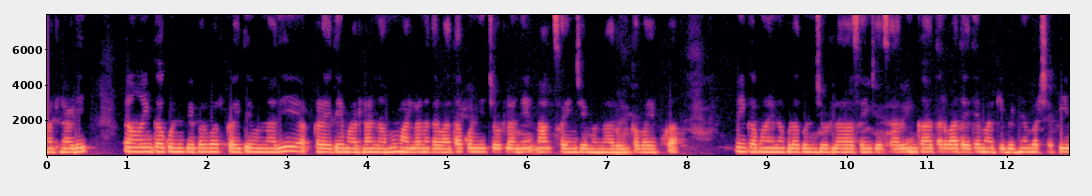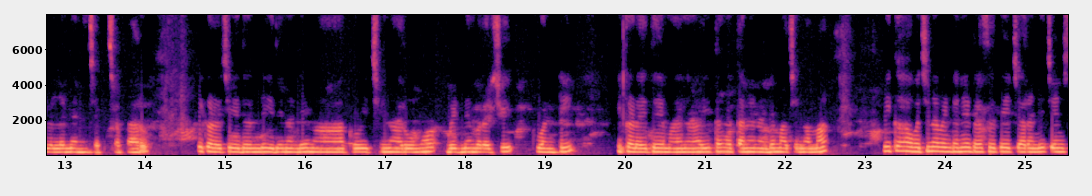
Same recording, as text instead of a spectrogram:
మాట్లాడి ఇంకా కొన్ని పేపర్ వర్క్ అయితే ఉన్నది అక్కడైతే మాట్లాడినాము. మాట్లాడిన తర్వాత కొన్ని చోట్ల నాకు సైన్ చేయమన్నారు. ఇంకా వైఫ్గా ఇంకా మా ఆయన కూడా కొన్ని చోట్ల సైన్ చేశారు. ఇంకా తర్వాత అయితే మాకు బెడ్ నెంబర్ చెప్పి వెళ్ళండి అని చెప్పి చెప్పారు. ఇక్కడ వచ్చి ఇదండి ఇదేనండి మాకు ఇచ్చిన రూము బెడ్ నెంబర్ వచ్చి ట్వంటీ ఇక్కడైతే మా ఆయన తనేనండి మా చిన్నమ్మ. ఇక వచ్చిన వెంటనే డ్రెస్ అయితే ఇచ్చారండి. చేంజ్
